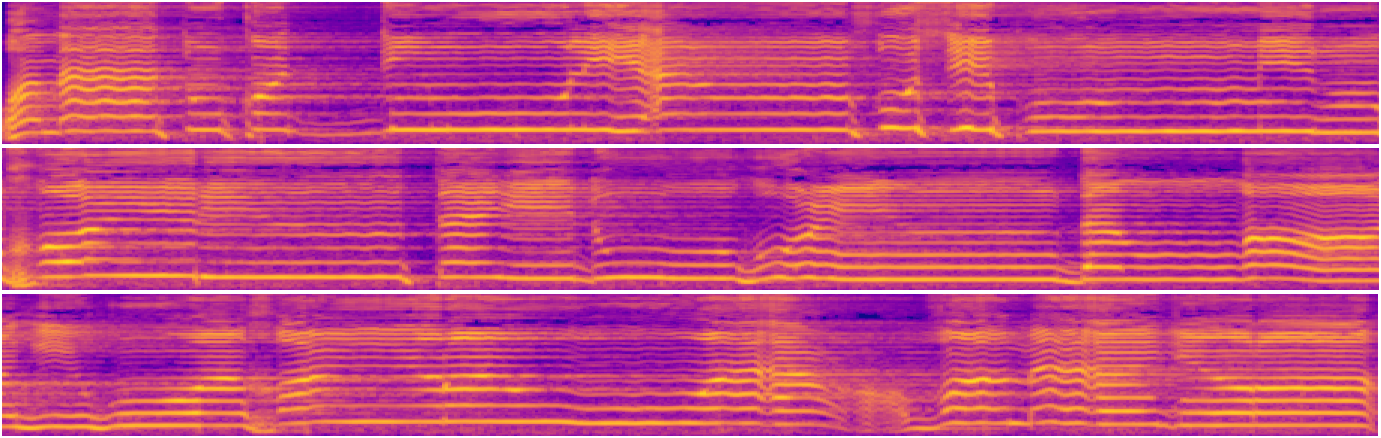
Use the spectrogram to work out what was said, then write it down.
وما تقدموا لأنفسكم من خير تجدوا هو خيرا وأعظم أجرا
